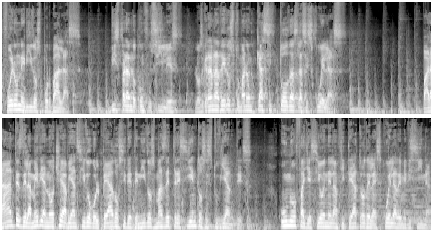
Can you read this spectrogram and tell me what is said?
fueron heridos por balas. Disparando con fusiles, los granaderos tomaron casi todas las escuelas. Para antes de la medianoche habían sido golpeados y detenidos más de 300 estudiantes. Uno falleció en el anfiteatro de la Escuela de Medicina.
